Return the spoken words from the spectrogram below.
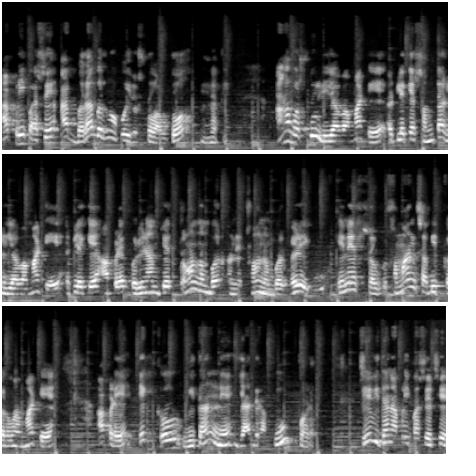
આપણી પાસે આ બરાબરનો કોઈ રસ્તો આવતો નથી. આ વસ્તુ લઈ આવવા માટે, એટલે કે ક્ષમતા લઈ આવવા માટે, એટલે કે આપણે પરિણામ જે ત્રણ નંબર અને છ નંબર મેળવ્યું, એને સમાન સાબિત કરવા માટે આપણે એક વિધાનને યાદ રાખવું પડે. જે વિધાન આપણી પાસે છે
